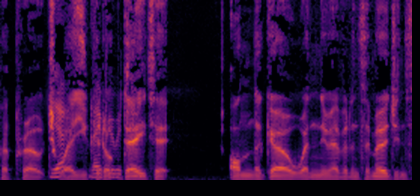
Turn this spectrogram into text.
approach Yes, where you could maybe we do. update it on the go when new evidence emerges.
